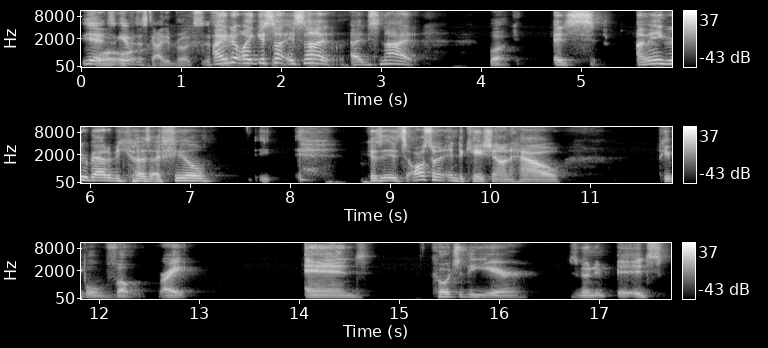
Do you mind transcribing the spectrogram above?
Yeah, or, just give it to Scotty Brooks. I don't like. It's not. It's not. It's not. Look, it's. I'm angry about it because I feel because it's also an indication on how people vote, right? And coach of the year is going to it's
